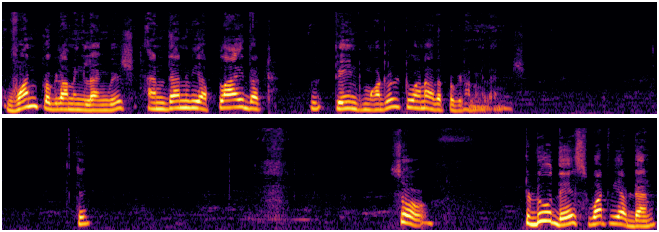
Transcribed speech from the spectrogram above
one programming language and then we apply that trained model to another programming language. Okay. So to do this, what we have done,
